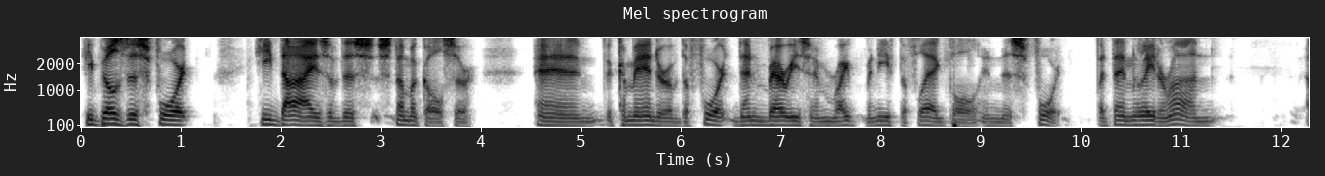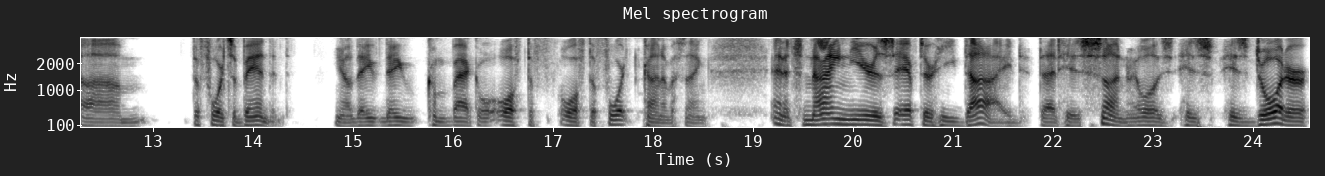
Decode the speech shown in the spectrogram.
he builds this fort. He dies of this stomach ulcer. And the commander of the fort then buries him right beneath the flagpole in this fort. But then later on, um, the fort's abandoned. You know, they they come back off the off the fort kind of a thing. And it's nine years after he died that his son, well, his his, his daughter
